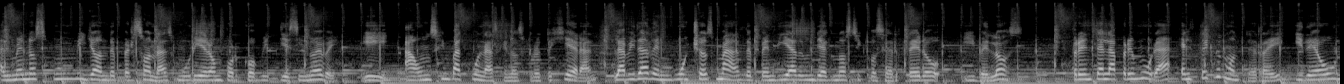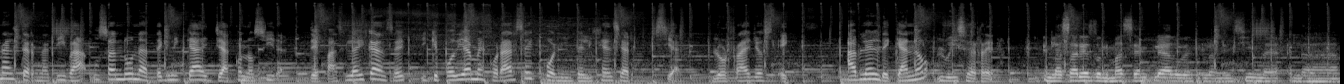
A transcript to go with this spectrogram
al menos un millón de personas murieron por COVID-19 y, aún sin vacunas que nos protegieran, la vida de muchos más dependía de un diagnóstico certero y veloz. Frente a la premura, el TEC de Monterrey ideó una alternativa usando una técnica ya conocida, de fácil alcance y que podía mejorarse con inteligencia artificial, los rayos X. Habla el decano Luis Herrera. En las áreas donde más se ha empleado dentro de la medicina la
